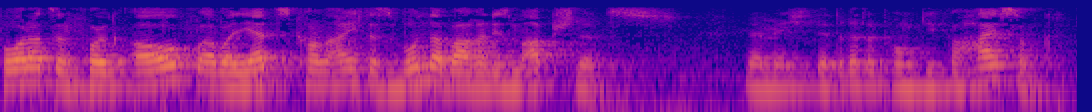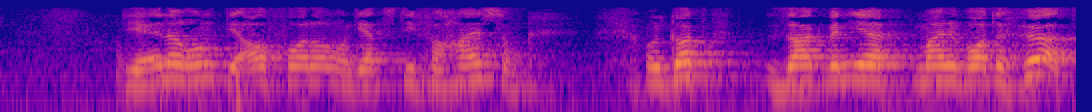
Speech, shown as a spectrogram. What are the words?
fordert sein Volk auf, aber jetzt kommt eigentlich das Wunderbare in diesem Abschnitt, nämlich der dritte Punkt, die Verheißung. Die Erinnerung, die Aufforderung und jetzt die Verheißung. Und Gott sagt, wenn ihr meine Worte hört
